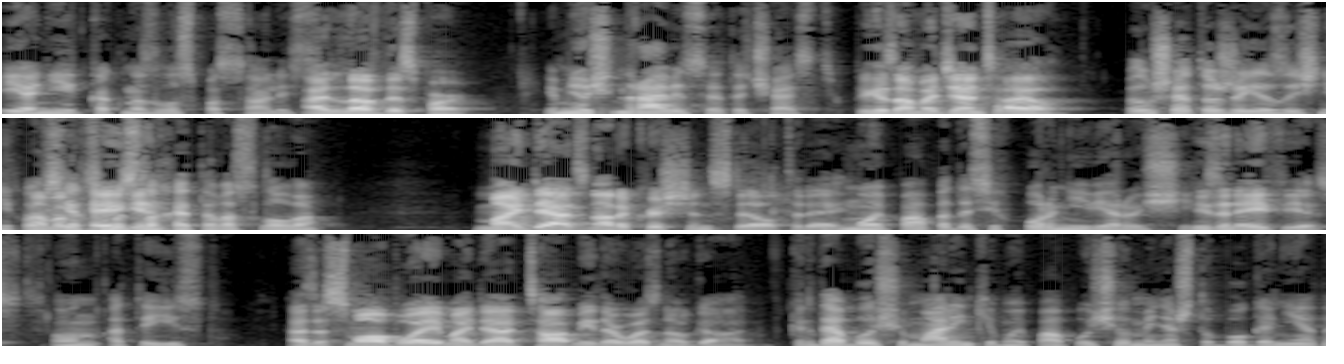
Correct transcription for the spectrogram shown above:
И они, как назло, спасались. I love this part И мне очень нравится эта часть. because I'm a Gentile. Потому что я тоже язычник во I'm всех смыслах этого слова. My dad's not a Christian still today. Мой папа до сих пор неверующий. He's an atheist. Он атеист. As a small boy, my dad taught me there was no God. Когда я был еще маленький, мой папа учил меня, что Бога нет.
